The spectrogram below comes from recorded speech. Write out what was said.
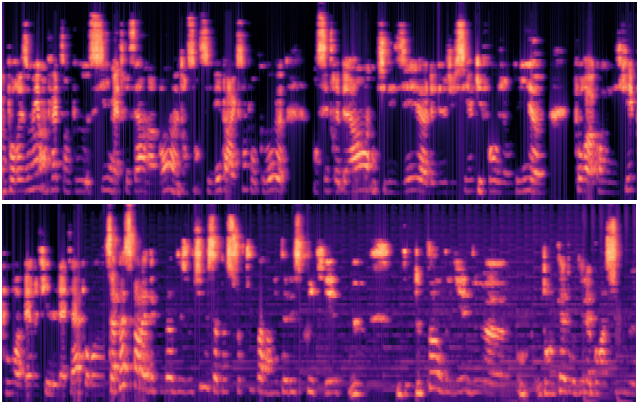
Donc pour résumer, en fait, on peut aussi mettre ça en avant dans son CV, par exemple, que on sait très bien utiliser euh, les logiciels qu'il faut aujourd'hui euh, pour euh, communiquer, pour vérifier le data. Pour, Ça passe par la découverte des outils, mais ça passe surtout par un état d'esprit qui est de ne pas oublier de, dans le cadre d'élaboration de,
